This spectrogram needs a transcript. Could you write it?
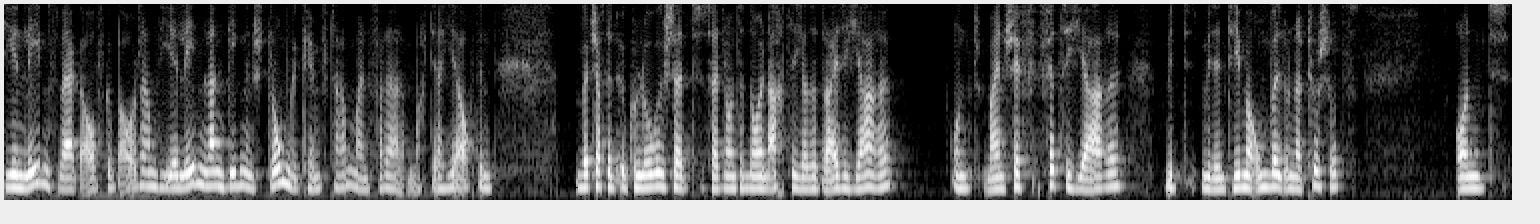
die ein Lebenswerk aufgebaut haben, die ihr Leben lang gegen den Strom gekämpft haben. Mein Vater macht ja hier auch den, wirtschaftet ökologisch seit, seit 1989, also 30 Jahre. Und mein Chef 40 Jahre mit, mit dem Thema Umwelt- und Naturschutz. Und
